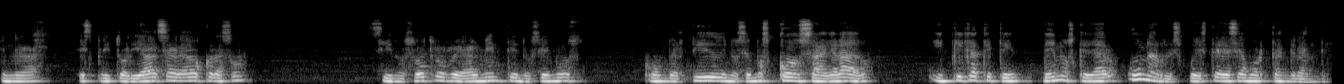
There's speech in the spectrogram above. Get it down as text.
en la espiritualidad del Sagrado Corazón, si nosotros realmente nos hemos convertido y nos hemos consagrado, implica que tenemos que dar una respuesta a ese amor tan grande.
